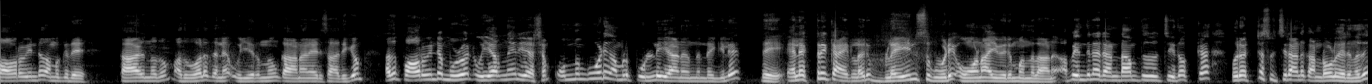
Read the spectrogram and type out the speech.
പവർ വിൻഡോ നമുക്കിത് താഴ്ന്നതും അതുപോലെ തന്നെ ഉയർന്നതും കാണാനായിട്ട് സാധിക്കും. അത് പവർ വിൻഡോ മുഴുവൻ ഉയർന്നതിന് ശേഷം ഒന്നും കൂടി നമ്മൾ പുള്ളിയാണെന്നുണ്ടെങ്കിൽ ദേ ഇലക്ട്രിക് ആയിട്ടുള്ള ഒരു ബ്ലെയിൻസ് കൂടി ഓൺ ആയി വരും എന്നുള്ളതാണ്. അപ്പോൾ എന്തിനാ രണ്ടാമത്തെ സ്വിച്ച് ഇതൊക്കെ ഒരൊറ്റ സ്വിച്ചിലാണ് കൺട്രോൾ വരുന്നത്.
